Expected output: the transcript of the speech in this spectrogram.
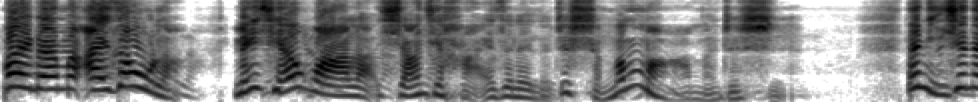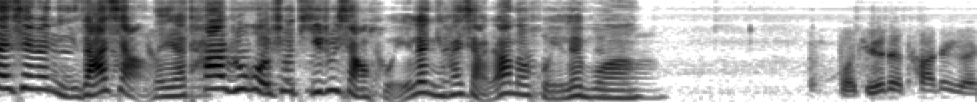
外边嘛挨揍了，没钱花了，想起孩子来了。这什么妈妈这是？那你现在先生你咋想的呀？他如果说提出想回来，你还想让他回来不？我觉得他这个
